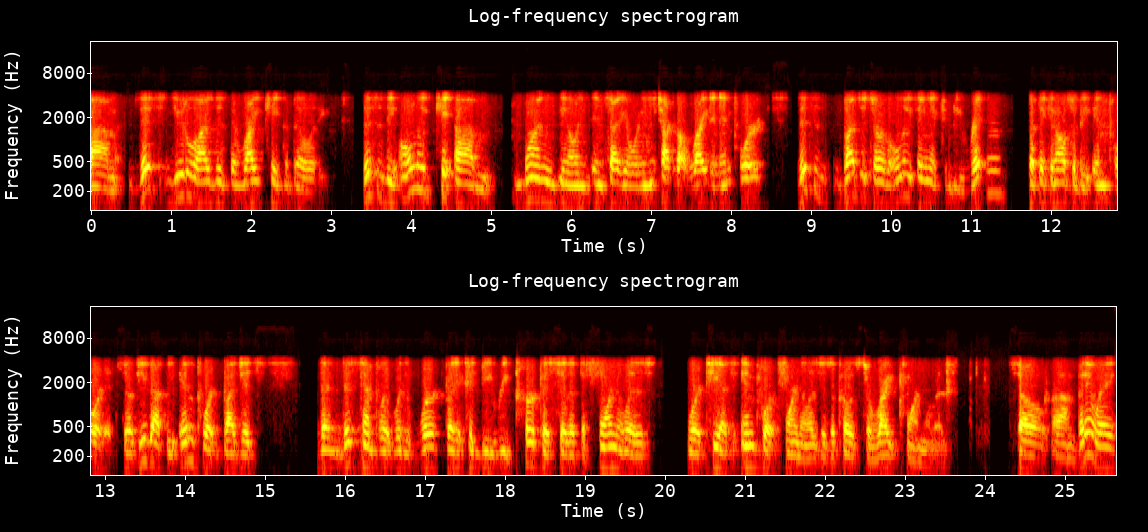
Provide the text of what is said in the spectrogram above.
Um, this utilizes the write capability. This is the only um, one, you know, in, inside here when we talk about write and import. This is budgets are the only thing that can be written, but they can also be imported. So if you got the import budgets, then this template wouldn't work, but it could be repurposed so that the formulas were TS import formulas as opposed to write formulas. So, um, but anyway,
